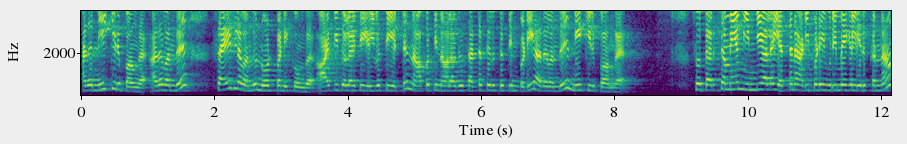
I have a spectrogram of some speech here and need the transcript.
அதை நீக்கியிருப்பாங்க. அதை வந்து சைடில் வந்து நோட் பண்ணிக்கோங்க. ஆயிரத்தி தொள்ளாயிரத்தி எழுபத்தி எட்டு நாற்பத்தி நாலாவது சட்ட திருத்தத்தின்படி அதை வந்து நீக்கியிருப்பாங்க. ஸோ தற்சமயம் இந்தியாவில் எத்தனை அடிப்படை உரிமைகள் இருக்குன்னா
